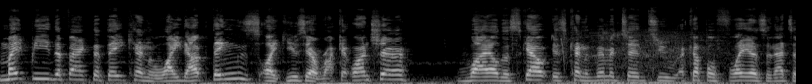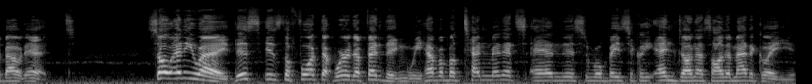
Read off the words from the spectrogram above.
might be the fact that they can light up things, like using a rocket launcher, while the scout is kind of limited to a couple flares and that's about it. So anyway, this is the fort that we're defending. We have about 10 minutes and this will basically end on us automatically.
